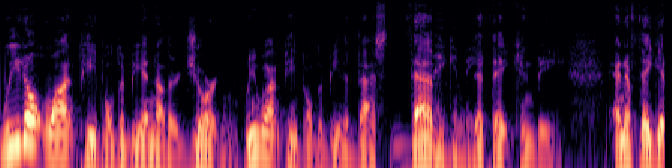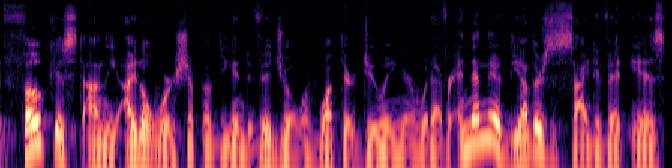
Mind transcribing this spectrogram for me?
We don't want people to be another Jordan. We want people to be the best them they that they can be. And if they get focused on the idol worship of the individual, of what they're doing or whatever, and then there, the other side of it is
